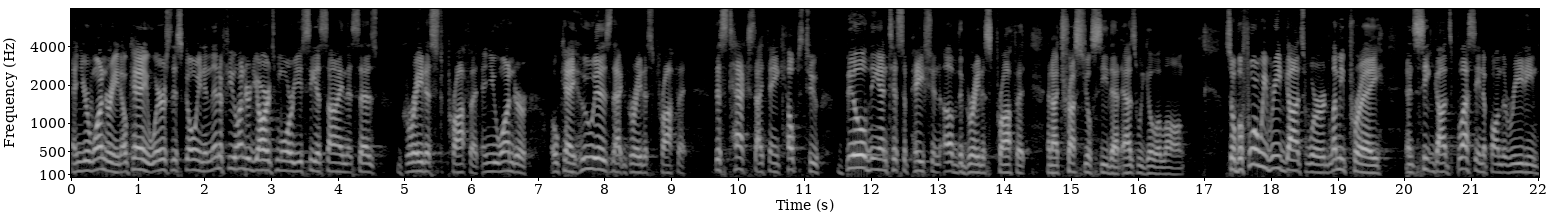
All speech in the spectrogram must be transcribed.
And you're wondering, okay, where's this going? And then a few hundred yards more, you see a sign that says greatest prophet. And you wonder, okay, who is that greatest prophet? This text, I think, helps to build the anticipation of the greatest prophet, and I trust you'll see that as we go along. So before we read God's word, let me pray and seek God's blessing upon the reading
